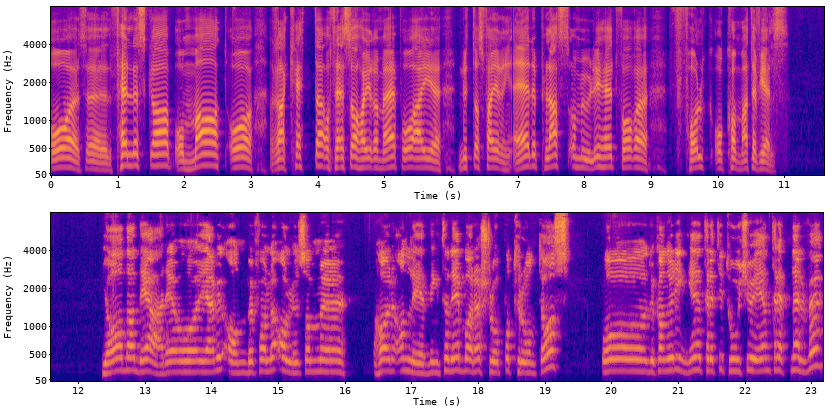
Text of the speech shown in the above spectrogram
og fellesskap og mat og raketter og det som hører med på ei nyttårsfeiring. Er det plass og mulighet for folk å komme til fjells? Ja da, det er det, og jeg vil anbefale alle som eh, har anledning til det, bare slå på tråden til oss. Og du kan jo ringe 32 21 13 11,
